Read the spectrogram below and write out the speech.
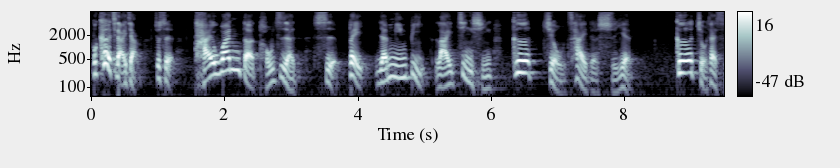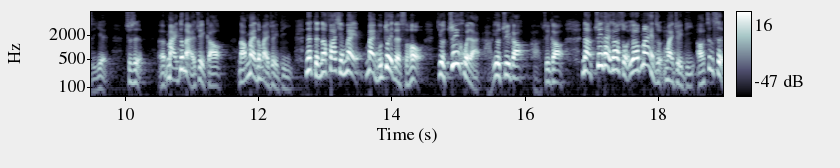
不客气来讲，就是台湾的投资人是被人民币来进行割韭菜的实验，割韭菜实验就是呃买都买的最高，然后卖都卖最低。那等到发现卖卖不对的时候，又追回来啊，又追高啊，追高。那追太高时候要卖走，卖最低啊，这个是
